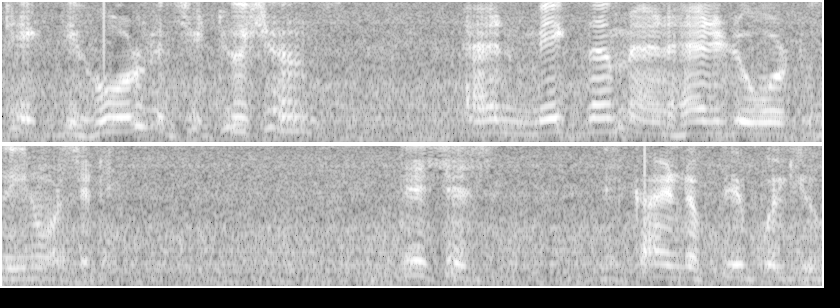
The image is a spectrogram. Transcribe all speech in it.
take the whole institutions and make them and hand it over to the university. This is the kind of people you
